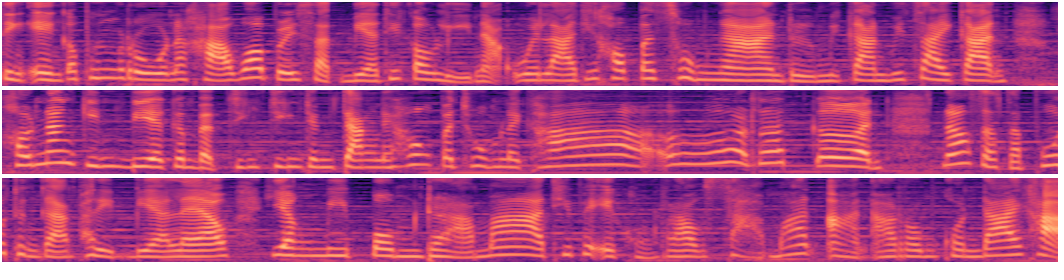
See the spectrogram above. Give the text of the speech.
ติงเองก็เพิ่งรู้นะคะ ว่าบริษัทเบียร์ที่เกาหลีเนี่ยเวลาที่เขาประชุมงานหรือมีการวิจัยกัน เขานั่งกินเบียร์กันแบบจริง ๆ จังๆ ในห้องประชุมเลยค่ะ เออเลิศเกิน นอกจากจะพูดถึงการผลิตเบียร์แล้ว ยังมีปมดราม่าที่พระเอกของเราสามารถอ่านอารมณ์คนได้ค่ะ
